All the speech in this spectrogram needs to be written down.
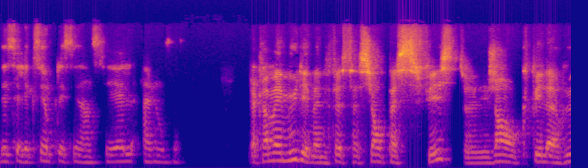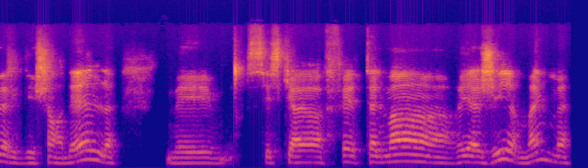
des élections présidentielles à nouveau. Il y a quand même eu des manifestations pacifistes. Les gens ont occupé la rue avec des chandelles mais c'est ce qui a fait tellement réagir même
